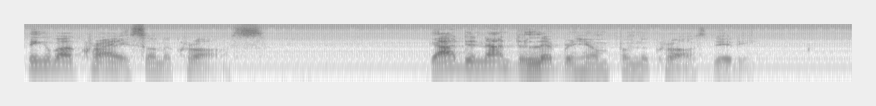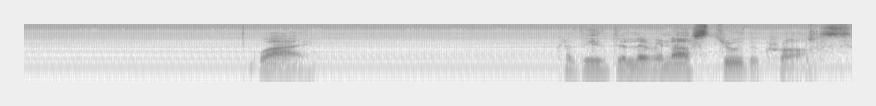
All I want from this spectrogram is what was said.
Think about Christ on the cross. God did not deliver him from the cross, did he? Why? Because he's delivering us through the cross.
